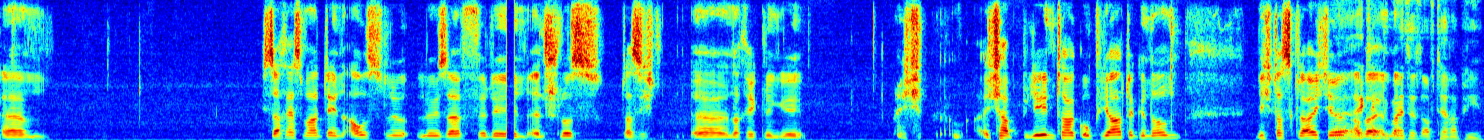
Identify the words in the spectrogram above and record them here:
Ähm, ich sag erstmal den Auslöser für den Entschluss, dass ich äh, nach Reckling gehe. Ich, ich habe jeden Tag Opiate genommen. Nicht das gleiche, Äh, aber Heckling, du meinst jetzt auf Therapie.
